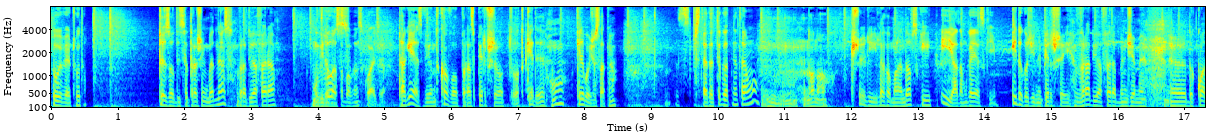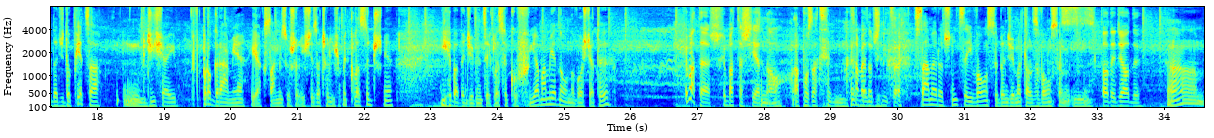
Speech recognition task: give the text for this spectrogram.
Zły wieczór. To jest audycja Trashing Madness w Radio Afera. Mówi W do was... dwuosobowym składzie. Tak jest, wyjątkowo. Po raz pierwszy od, od kiedy? O, kiedy byłeś ostatnio? z cztery tygodnie temu. Mm, no, no, czyli Lecho Molendowski i Adam Gajewski. I do godziny pierwszej w Radio Afera będziemy e, dokładać do pieca. Dzisiaj w programie, jak sami słyszeliście, zaczęliśmy klasycznie i chyba będzie więcej klasyków. Ja mam jedną nowość, a ty? Chyba też, chyba też jedno. No, a poza tym... Same rocznice. Same rocznice i wąsy. Będzie metal z wąsem i... Stody dziody.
